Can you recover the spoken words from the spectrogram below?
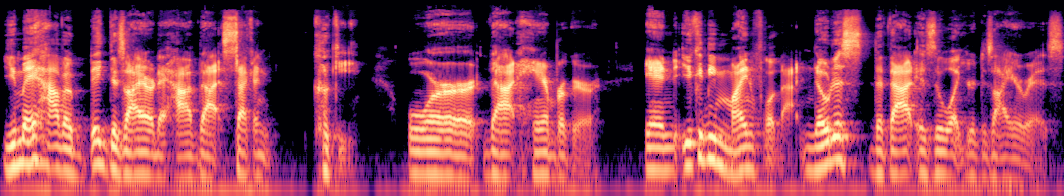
You may have a big desire to have that second cookie or that hamburger. And you can be mindful of that. Notice that that is what your desire is.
